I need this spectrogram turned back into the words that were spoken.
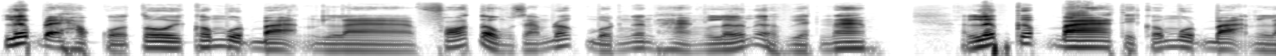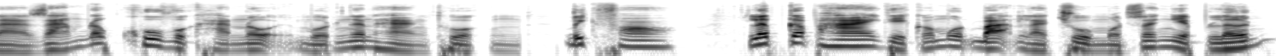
Lớp đại học của tôi có một bạn là phó tổng giám đốc một ngân hàng lớn ở Việt Nam. Lớp cấp 3 thì có một bạn là giám đốc khu vực Hà Nội, một ngân hàng thuộc Big Four. Lớp cấp 2 thì có một bạn là chủ một doanh nghiệp lớn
